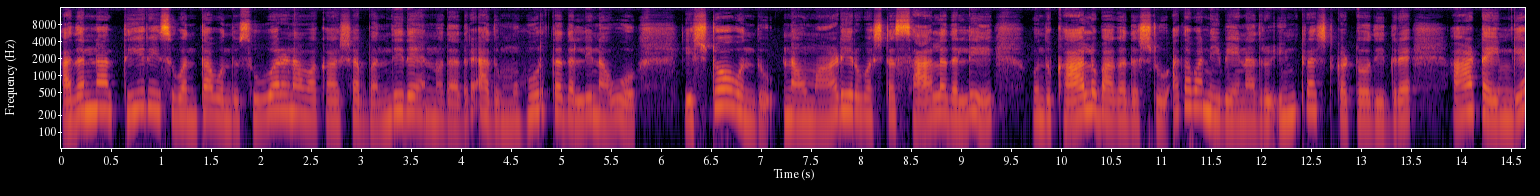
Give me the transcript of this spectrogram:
ಅದನ್ನು ತೀರಿಸುವಂಥ ಒಂದು ಸುವರ್ಣಾವಕಾಶ ಬಂದಿದೆ ಅನ್ನೋದಾದರೆ ಅದು ಮುಹೂರ್ತದಲ್ಲಿ ನಾವು ಎಷ್ಟೋ ಒಂದು ನಾವು ಮಾಡಿರುವಷ್ಟು ಸಾಲದಲ್ಲಿ ಒಂದು ಕಾಲು ಭಾಗದಷ್ಟು ಅಥವಾ ನೀವೇನಾದರೂ ಇಂಟ್ರೆಸ್ಟ್ ಕಟ್ಟೋದಿದ್ದರೆ ಆ ಟೈಮ್ಗೆ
